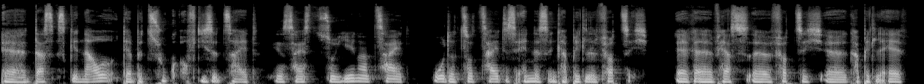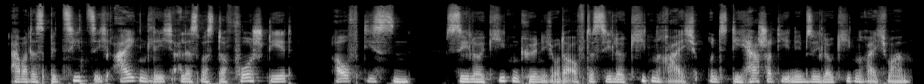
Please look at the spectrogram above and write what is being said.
äh, das ist genau der Bezug auf diese Zeit. Das heißt, zu jener Zeit oder zur Zeit des Endes in Kapitel 40. Äh, äh, Vers äh, 40, äh, Kapitel 11. Aber das bezieht sich eigentlich, alles was davor steht, auf diesen Seleukidenkönig oder auf das Seleukidenreich und die Herrscher, die in dem Seleukidenreich waren.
